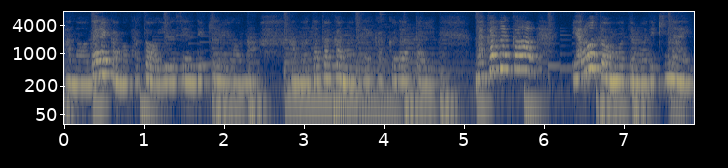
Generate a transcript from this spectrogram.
あの誰かのことを優先できるようなあの温かな性格だったりなかなかやろうと思ってもできない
